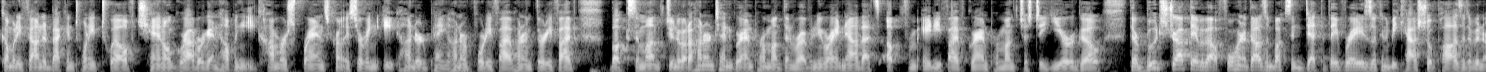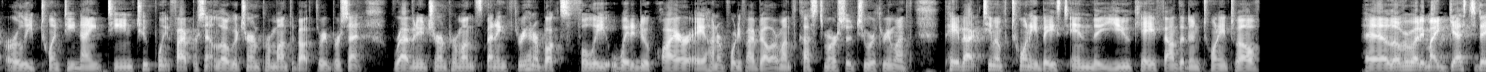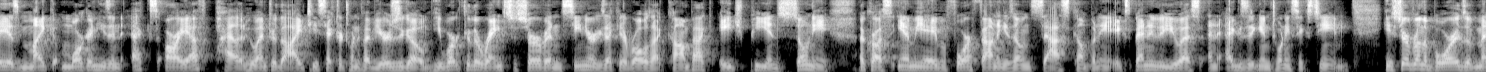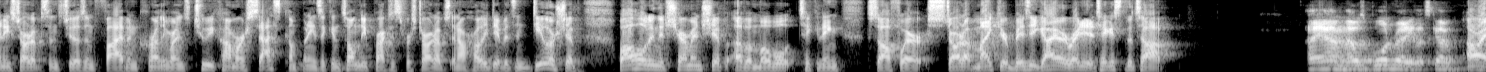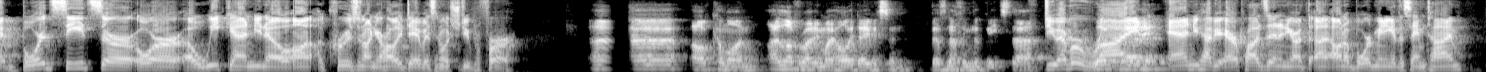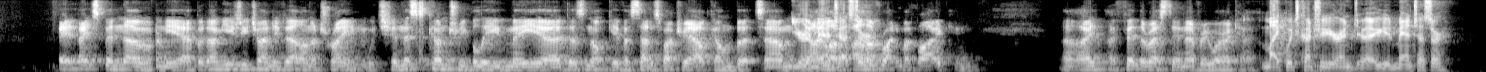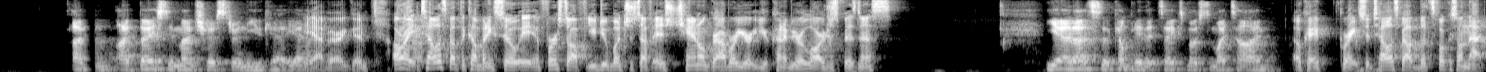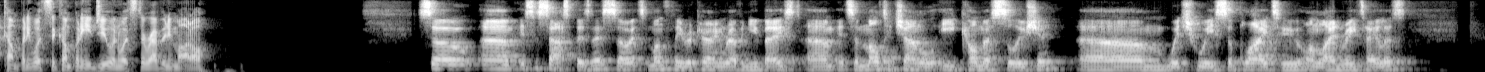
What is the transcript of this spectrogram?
company founded back in 2012 channel grabber again helping e-commerce brands currently serving 800 paying 145 135 bucks a month doing about 110 grand per month in revenue right now. That's up from 85 grand per month just a year ago. They're bootstrapped. They have about 400000 bucks in debt that they've raised looking to be cash flow positive in early 2019 2.5% logo churn per month about 3% revenue churn per month spending 300 bucks fully weighted to acquire a $145 a month customer so two or three month payback. Team of 20 based in the uk founded in 2012 Hello, everybody. My guest today is Mike Morgan. He's an ex RAF pilot who entered the IT sector 25 years ago. He worked through the ranks to serve in senior executive roles at Compaq, HP, and Sony across EMEA before founding his own SaaS company, expanding to the US and exiting in 2016. He served on the boards of many startups since 2005 and currently runs two e-commerce SaaS companies, a consultancy practice for startups, and a Harley Davidson dealership while holding the chairmanship of a mobile ticketing software startup. Mike, you're a busy guy. Are you ready to take us to the top? I am. I was born ready. Let's go. All right, board seats or or a weekend, you know, on, cruising on your Harley Davidson. Which do you prefer? Uh, uh, oh come on! I love riding my Harley Davidson. There's nothing that beats that. Do you ever ride uh, and you have your AirPods in and you're on a board meeting at the same time? It, has been known, yeah, but I'm usually trying to do that on a train, which in this country, believe me, uh, does not give a satisfactory outcome. But um, you're yeah, in Manchester. I love, I love riding my bike and uh, I, I, fit the rest in everywhere I can. Mike, which country you're in? Are you in Manchester? I'm, I'm based in Manchester in the UK. Yeah. Yeah, very good. All right, tell us about the company. So, eh, first off, you do a bunch of stuff. Is Channel Grabber your, your kind of your largest business? Yeah, that's the company that takes most of my time. Okay, great. So, tell us about. Let's focus on that company. What's the company do, and what's the revenue model? So um, it's a SaaS business, so it's monthly recurring revenue based. Um, it's a multi-channel e-commerce solution um, which we supply to online retailers.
